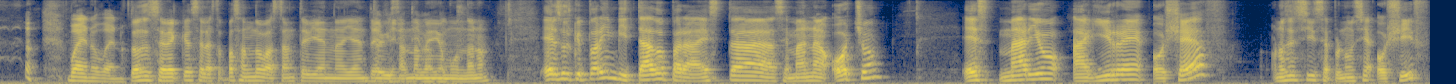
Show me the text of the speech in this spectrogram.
bueno, bueno. Entonces se ve que se la está pasando bastante bien allá entrevistando a medio mundo, ¿no? El suscriptor invitado para esta semana 8 es Mario Aguirre Oshef. No sé si se pronuncia Oshif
